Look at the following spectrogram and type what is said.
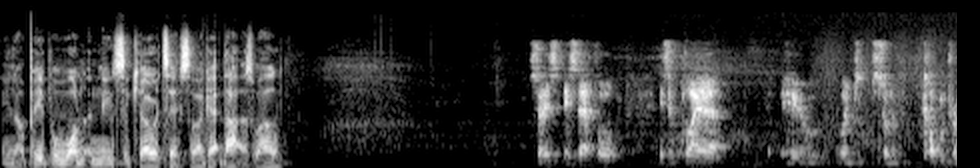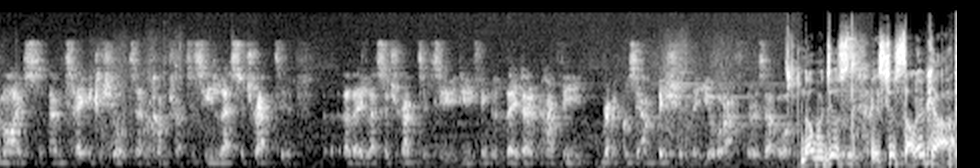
You know, people want and need security, so I get that as well. So it's, is therefore is a player who would sort of compromise and take a short term contract, is he less attractive? Are they less attractive to you? Do you think that they don't have the requisite ambition that you're after? Is that what? No, we're just, it's just salary cap.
